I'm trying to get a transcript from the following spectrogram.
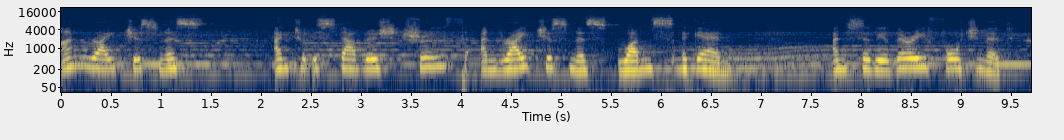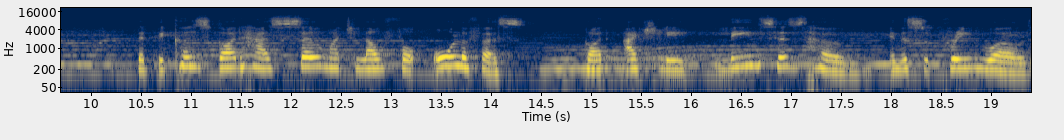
unrighteousness and to establish truth and righteousness once again. And so we are very fortunate that because God has so much love for all of us, God actually leaves his home in the supreme world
